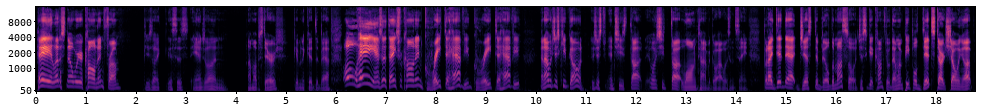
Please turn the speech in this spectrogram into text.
Hey, let us know where you're calling in from. She's like, This is Angela, and I'm upstairs giving the kids a bath. Oh, hey, Angela, thanks for calling in. Great to have you. Great to have you. And I would just keep going. It was just, and she thought, well, she thought a long time ago I was insane. But I did that just to build the muscle, just to get comfortable. Then when people did start showing up,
